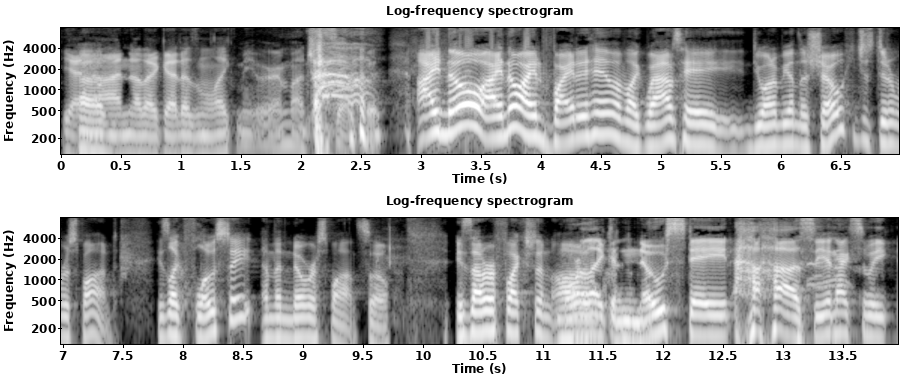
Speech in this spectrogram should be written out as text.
Yeah, no, Um, I know that guy doesn't like me very much. Good. I know, I know. I invited him. I'm like, Wabs, hey, do you want to be on the show? He just didn't respond. He's like, flow state, and then no response. So, is that a reflection More on More like a no state. Haha. See you next week.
